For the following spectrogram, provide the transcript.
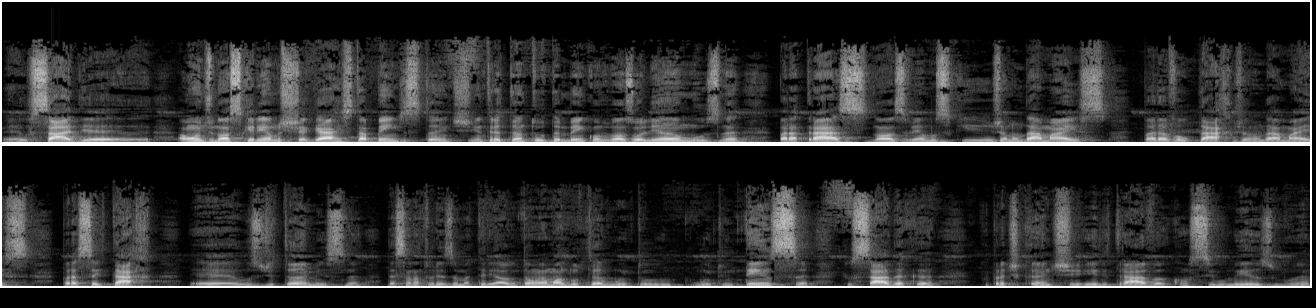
é, o Sádia, é, aonde nós queremos chegar está bem distante. Entretanto, também quando nós olhamos né, para trás, nós vemos que já não dá mais para voltar, já não dá mais para aceitar é, os ditames né, dessa natureza material. Então é uma luta muito, muito intensa que o sadhaka, que o praticante, ele trava consigo mesmo, né?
